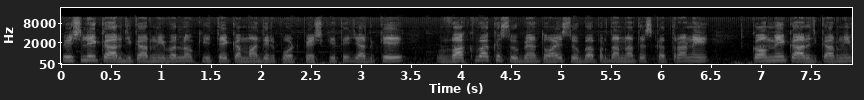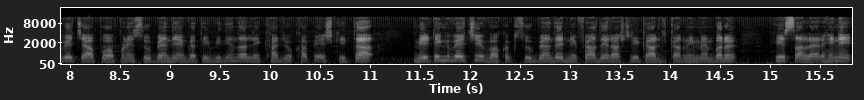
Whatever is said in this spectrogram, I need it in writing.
ਪਿਛਲੀ ਕਾਰਜਕਾਰਨੀ ਵੱਲੋਂ ਕੀਤੇ ਕੰਮਾਂ ਦੀ ਰਿਪੋਰਟ ਪੇਸ਼ ਕੀਤੀ ਜਦਕਿ ਵੱਖ-ਵੱਖ ਸੂਬਿਆਂ ਤੋਂ ਆਏ ਸੂਬਾ ਪ੍ਰਧਾਨਾਂ ਤੇ ਸਕੱਤਰਾਂ ਨੇ ਕੌਮੀ ਕਾਰਜਕਾਰਨੀ ਵਿੱਚ ਆਪੋ ਆਪਣੇ ਸੂਬਿਆਂ ਦੀਆਂ ਗਤੀਵਿਧੀਆਂ ਦਾ ਲੇਖਾ-ਜੋਖਾ ਪੇਸ਼ ਕੀਤਾ। ਮੀਟਿੰਗ ਵਿੱਚ ਵੱਖ-ਵੱਖ ਸੂਬਿਆਂ ਦੇ ਨਿਫਾ ਦੇ ਰਾਸ਼ਟਰੀ ਕਾਰਜਕਾਰਨੀ ਮੈਂਬਰ ਹਿੱਸਾ ਲੈ ਰਹੇ ਨੇ।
